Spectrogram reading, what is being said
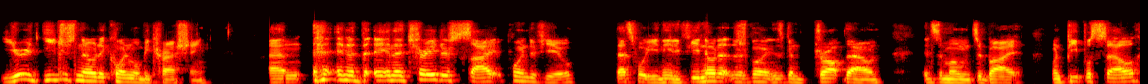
you're you just know the coin will be crashing, and in a in a trader's side point of view, that's what you need. If you know that there's going is going to drop down, it's the moment to buy. When people sell,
